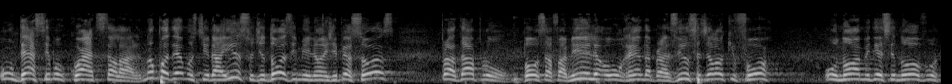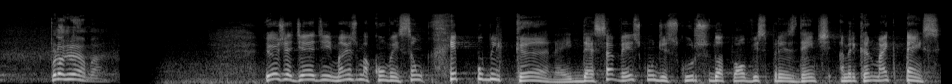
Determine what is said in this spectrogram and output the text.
um décimo quarto salário. Não podemos tirar isso de 12 milhões de pessoas para dar para um Bolsa Família ou um Renda Brasil, seja lá o que for o nome desse novo programa. E hoje é dia de mais uma convenção republicana e dessa vez com o discurso do atual vice-presidente americano Mike Pence.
